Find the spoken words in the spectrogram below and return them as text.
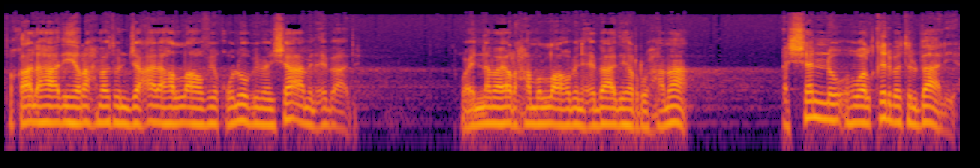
فقال هذه رحمة جعلها الله في قلوب من شاء من عباده وإنما يرحم الله من عباده الرحماء. الشن هو القربة البالية.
